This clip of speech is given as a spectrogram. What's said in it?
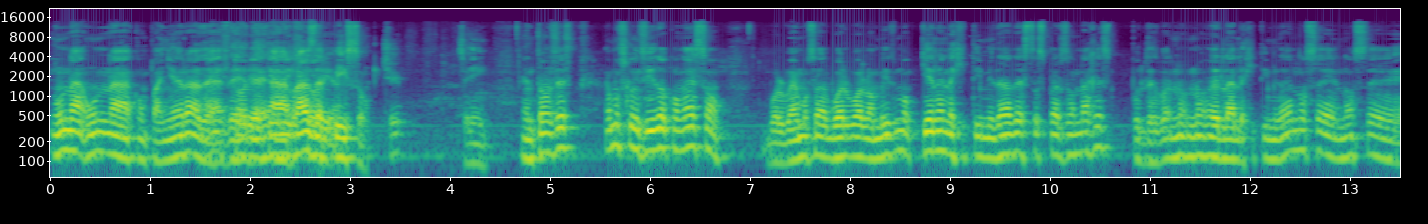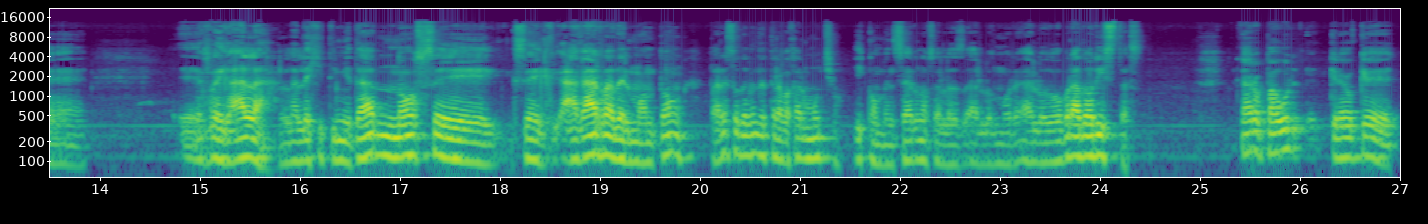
una, una compañera de, de, de, ras del piso. Sí. Sí. Entonces, hemos coincidido con eso. Volvemos a, vuelvo a lo mismo. ¿Quieren legitimidad de estos personajes? Pues les no, la legitimidad no se, no se eh, regala. La legitimidad no se, se agarra del montón. Para eso deben de trabajar mucho y convencernos a los, a los, a los obradoristas. Claro, Paul, creo que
